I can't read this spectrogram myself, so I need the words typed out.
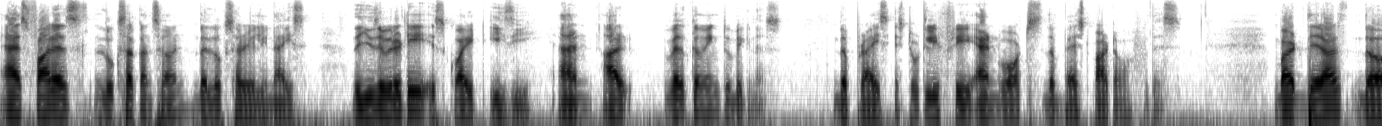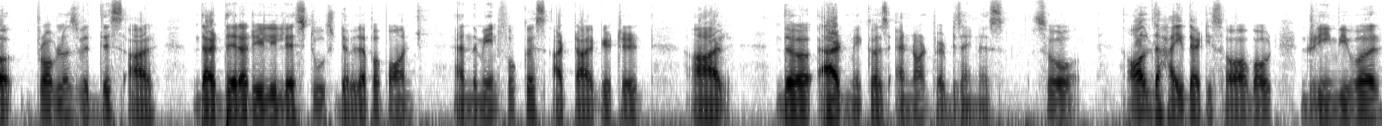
As far as looks are concerned the looks are really nice. The usability is quite easy and are welcoming to beginners. The price is totally free and what's the best part of this? But there are the problems with this are that there are really less tools to develop upon and the main focus are targeted are the ad makers and not web designers. So all the hype that you saw about Dreamweaver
